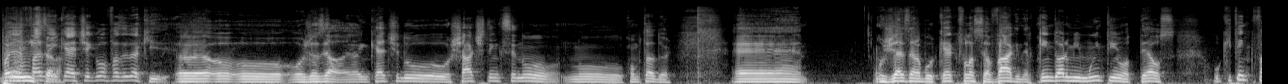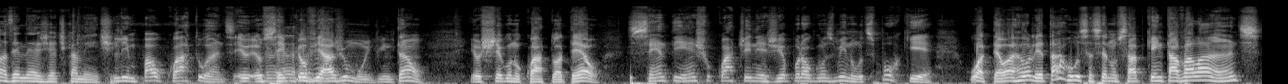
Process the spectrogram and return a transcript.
Põe, no faz a enquete aí que eu vou fazer daqui. Uh, o, o, José, a enquete do chat tem que ser no, no computador. É, o Jéssica Albuquerque falou assim: ó, Wagner, quem dorme muito em hotéis, o que tem que fazer energeticamente? limpar o quarto antes. Eu, eu sei porque eu viajo muito. Então, eu chego no quarto do hotel, sento e encho o quarto de energia por alguns minutos. Por quê? O hotel é roleta russa. Você não sabe quem estava lá antes.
